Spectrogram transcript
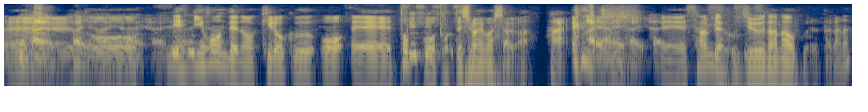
えーはいはいはいはいはいね、日本での記録を、えートップを取ってしまいましたが、はい。はいはいはいはい。えー、317億だったかな？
